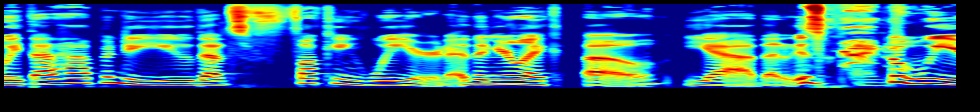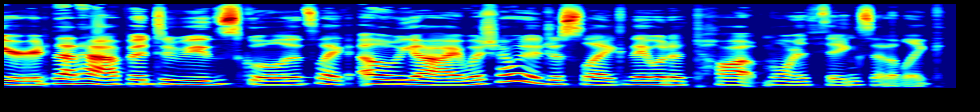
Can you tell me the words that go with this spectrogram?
wait, that happened to you? That's fucking weird. And then you're like, oh, yeah, that is kind of weird. That happened to me in school. It's like, oh yeah, I wish I would have just like they would have taught more things that like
